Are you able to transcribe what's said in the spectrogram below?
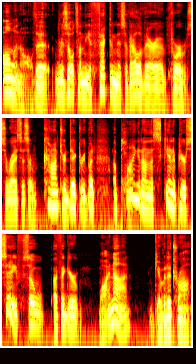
All in all, the results on the effectiveness of aloe vera for psoriasis are contradictory, but applying it on the skin appears safe, so I figure, why not give it a try.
